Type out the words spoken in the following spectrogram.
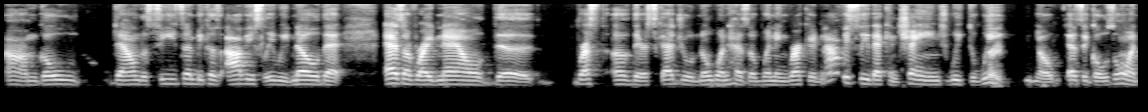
um, go down the season? Because obviously we know that as of right now, the rest of their schedule, no one has a winning record, and obviously that can change week to week, right. you know, as it goes on.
